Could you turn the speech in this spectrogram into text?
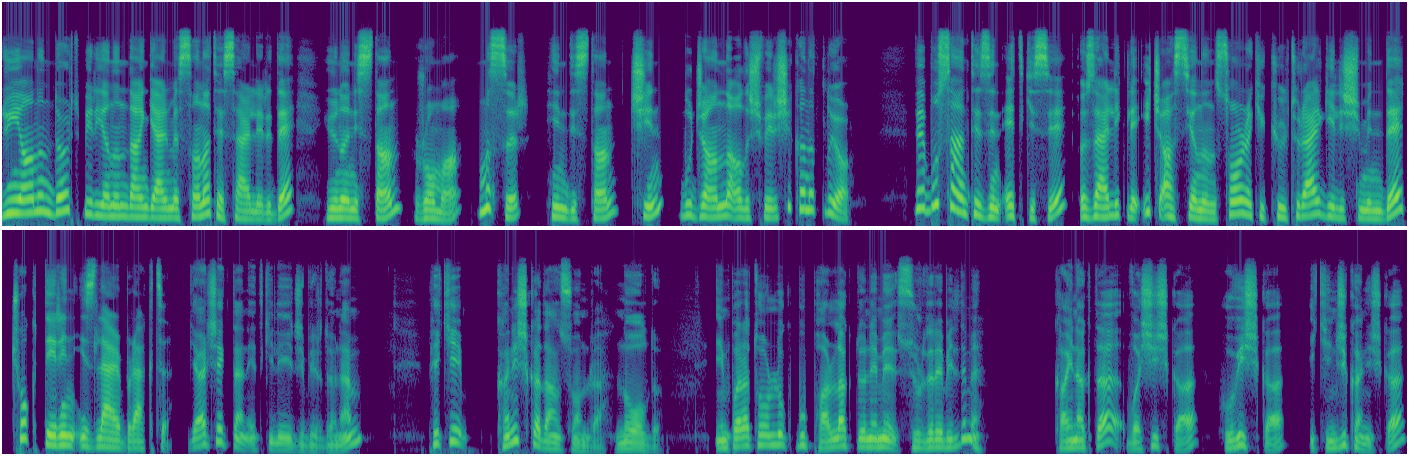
dünyanın dört bir yanından gelme sanat eserleri de Yunanistan, Roma, Mısır, Hindistan, Çin bu canlı alışverişi kanıtlıyor. Ve bu sentezin etkisi özellikle İç Asya'nın sonraki kültürel gelişiminde çok derin izler bıraktı. Gerçekten etkileyici bir dönem. Peki Kanişka'dan sonra ne oldu? İmparatorluk bu parlak dönemi sürdürebildi mi? Kaynakta Vaşişka, Huvişka, II. Kanişka,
